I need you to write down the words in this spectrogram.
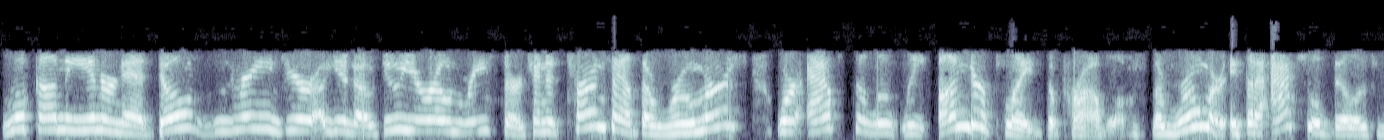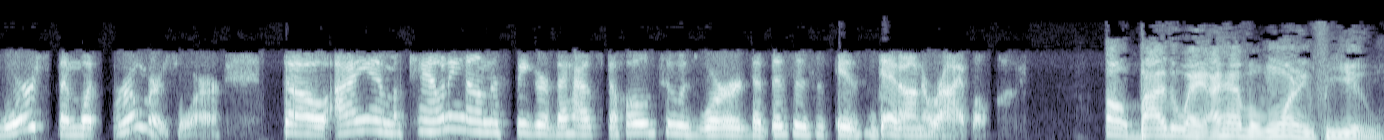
look on the internet. Don't read your, you know, do your own research. And it turns out the rumors were absolutely underplayed the problems. The rumor, the actual bill is worse than what rumors were. So I am counting on the Speaker of the House to hold to his word that this is, is dead on arrival. Oh, by the way, I have a warning for you.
